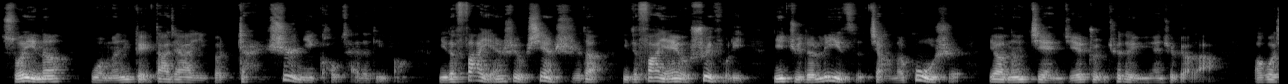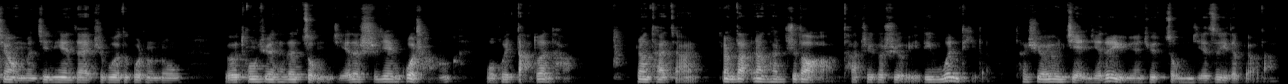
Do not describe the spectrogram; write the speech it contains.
所以呢，我们给大家一个展示你口才的地方。你的发言是有现实的，你的发言有说服力。你举的例子、讲的故事要能简洁准确的语言去表达，包括像我们今天在直播的过程中，有的同学他的总结的时间过长，我会打断他，让他讲，让他让他知道哈，他这个是有一定问题的，他需要用简洁的语言去总结自己的表达，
